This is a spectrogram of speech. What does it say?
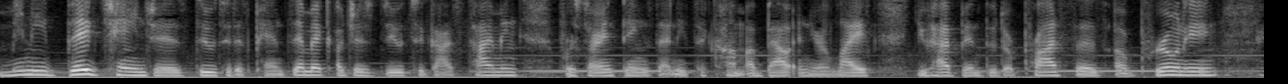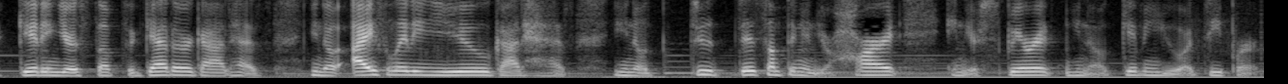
many big changes due to this pandemic or just due to god's timing for certain things that need to come about in your life. You have been through the process of pruning getting your stuff together. God has you know isolated you. God has you know do, did something in your heart in your spirit you know giving you a deeper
